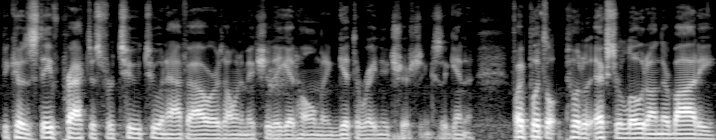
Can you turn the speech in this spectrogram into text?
because they've practiced for two, two and a half hours. I want to make sure they get home and get the right nutrition. Because again, if I put put an extra load on their body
